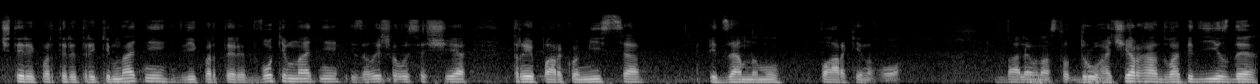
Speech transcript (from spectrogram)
4 квартири трикімнатні, 2 квартири двокімнатні і залишилося ще 3 паркомісця в підземному паркінгу. Далі у нас тут друга черга, два під'їзди.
